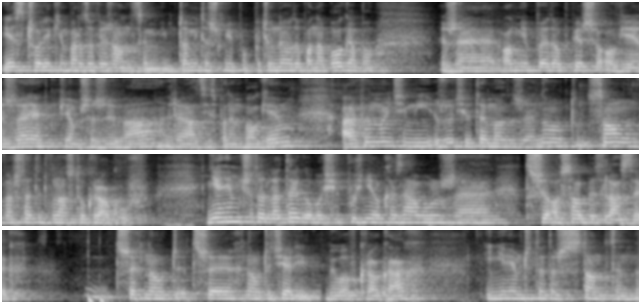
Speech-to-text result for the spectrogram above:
jest człowiekiem bardzo wierzącym i to mi też mnie po- pociągnęło do Pana Boga, bo że on mi opowiadał po pierwsze o wierze, jak ją przeżywa, relacje z Panem Bogiem, a w pewnym momencie mi rzucił temat, że no, są warsztaty 12 kroków. Nie wiem, czy to dlatego, bo się później okazało, że trzy osoby z Lasek trzech, nauczy- trzech nauczycieli było w krokach i nie wiem, czy to też stąd ten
